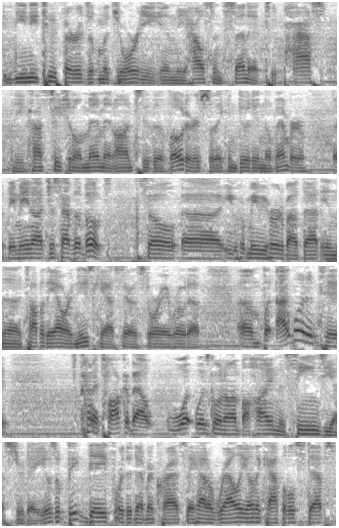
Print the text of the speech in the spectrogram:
you need two thirds of majority in the House and Senate to pass the constitutional amendment onto the voters so they can do it in November, but they may not just have the votes. So uh, you maybe heard about that in the top of the hour newscast there, a story I wrote up. Um, but I wanted to kind of talk about what was going on behind the scenes yesterday. It was a big day for the Democrats. They had a rally on the Capitol steps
